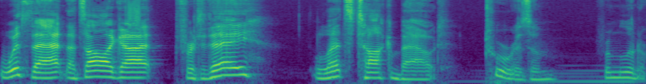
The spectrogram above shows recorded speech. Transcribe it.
with that, that's all I got for today. Let's talk about tourism from Lunar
